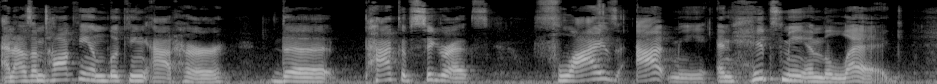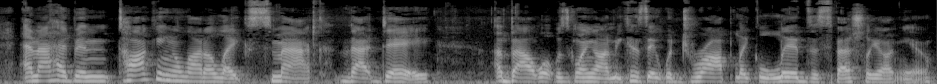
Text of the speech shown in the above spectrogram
And as I'm talking and looking at her, the pack of cigarettes flies at me and hits me in the leg. And I had been talking a lot of like smack that day about what was going on because it would drop like lids, especially on you.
